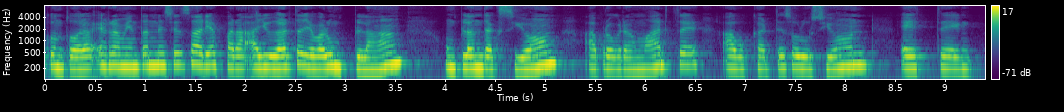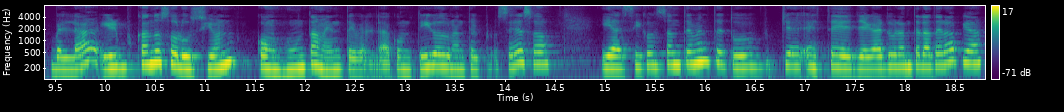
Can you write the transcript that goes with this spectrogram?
con todas las herramientas necesarias para ayudarte a llevar un plan, un plan de acción, a programarte, a buscarte solución, este, ¿verdad? Ir buscando solución conjuntamente, ¿verdad? Contigo durante el proceso y así constantemente tú este, llegar durante la terapia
